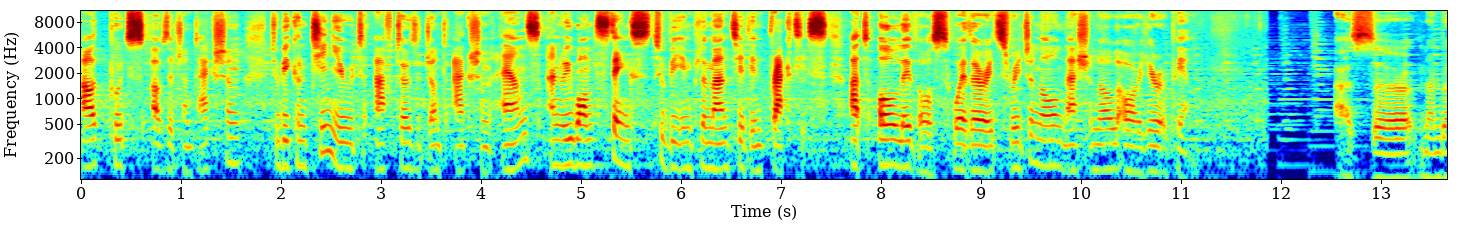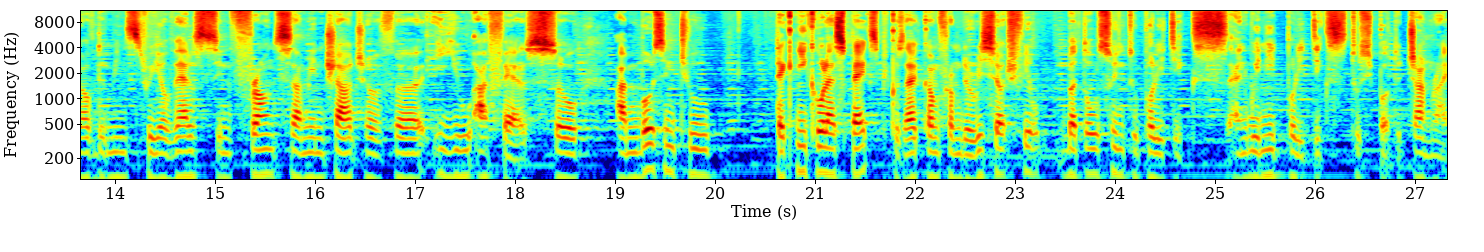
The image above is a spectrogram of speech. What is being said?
outputs of the joint action to be continued after the joint action ends and we want things to be implemented in practice at all levels whether it's regional, national or European. As a member of the Ministry of Health in France, I'm in charge of uh, EU affairs. So I'm both into technical aspects because I come from the research field, but also into politics. And we need politics to support the JAMRAI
